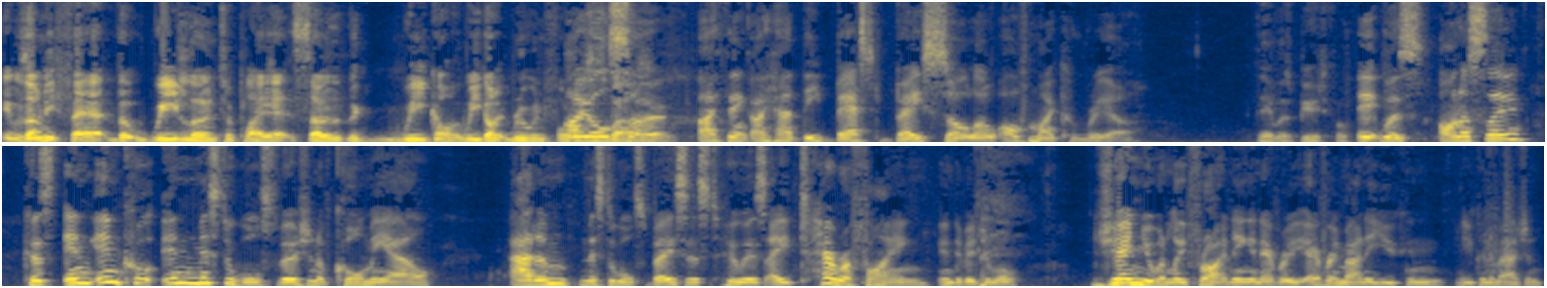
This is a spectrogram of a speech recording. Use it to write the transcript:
it was only fair that we learned to play it, so that the, we got we got it ruined for us I as also, well. I think I had the best bass solo of my career. It was beautiful. It was honestly because in in in Mr. Wolf's version of Call Me Al, Adam, Mr. Wolf's bassist, who is a terrifying individual, genuinely frightening in every every manner you can you can imagine,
